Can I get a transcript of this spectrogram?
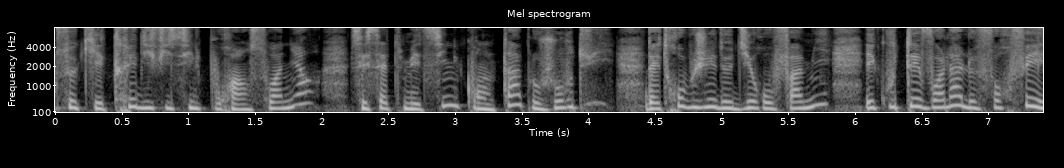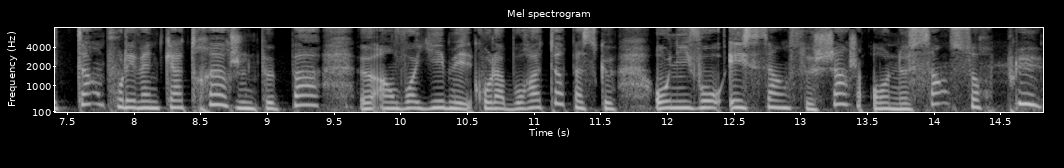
ce qui est très difficile pour un soignant, c'est cette médecine comptable aujourd'hui. D'être obligé de dire aux familles, écoutez, voilà, le forfait est tant pour les 24 heures, je ne peux pas euh, envoyer mes collaborateurs parce que au niveau essence charge, on ne s'en sort plus.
